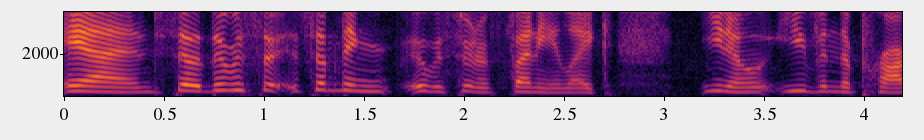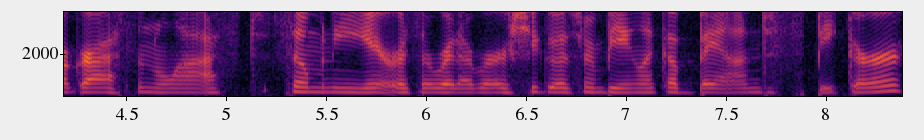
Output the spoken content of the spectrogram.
And so there was so, something it was sort of funny like you know, even the progress in the last so many years or whatever, she goes from being like a banned speaker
